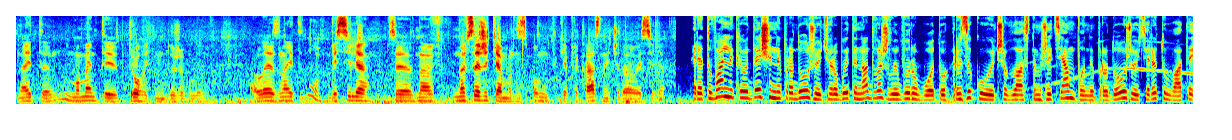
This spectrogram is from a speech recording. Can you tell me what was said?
Знаєте, ну, моменти троготні дуже були. Але знаєте, ну, весілля це на, на все життя можна запомнити таке прекрасне і чудове весілля. Рятувальники Одещини продовжують робити надважливу роботу. Ризикуючи власним життям, вони продовжують рятувати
